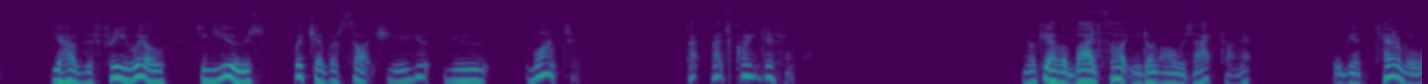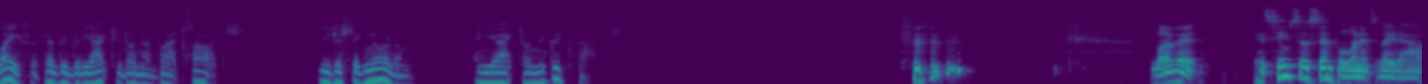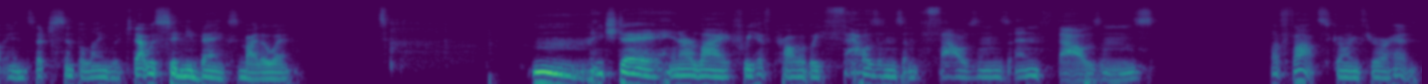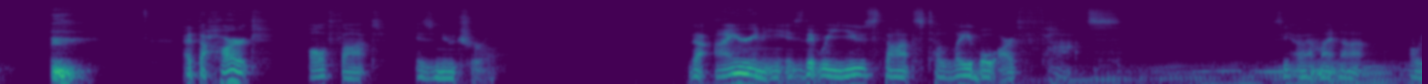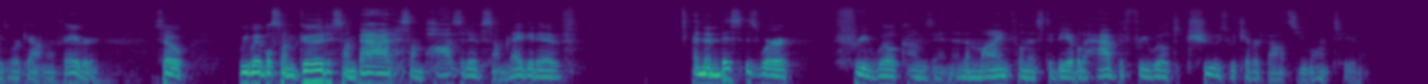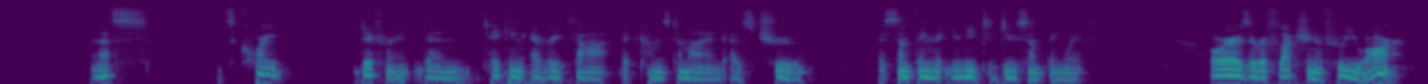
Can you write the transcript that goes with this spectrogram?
You have the free will to use whichever thoughts you, you, you want to. That, that's quite different. Now, if you have a bad thought, you don't always act on it. It'd be a terrible life if everybody acted on their bad thoughts. You just ignore them and you act on the good thoughts. Love it. It seems so simple when it's laid out in such simple language. That was Sydney Banks, by the way. Mm, each day in our life, we have probably thousands and thousands and thousands of thoughts going through our head. At the heart, all thought is neutral. The irony is that we use thoughts to label our thoughts. See how that might not always work out in our favor. So we label some good, some bad, some positive, some negative. And then this is where free will comes in and the mindfulness to be able to have the free will to choose whichever thoughts you want to. And that's it's quite different than taking every thought that comes to mind as true, as something that you need to do something with, or as a reflection of who you are.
